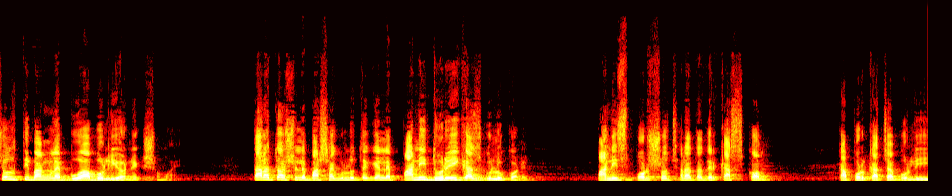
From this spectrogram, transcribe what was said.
চলতি বাংলায় বুয়া বলি অনেক সময়, তারা তো আসলে বাসাগুলোতে গেলে পানি ধরেই কাজগুলো করেন। পানি স্পর্শ ছাড়া তাদের কাজ কম। কাপড় কাচা বলি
